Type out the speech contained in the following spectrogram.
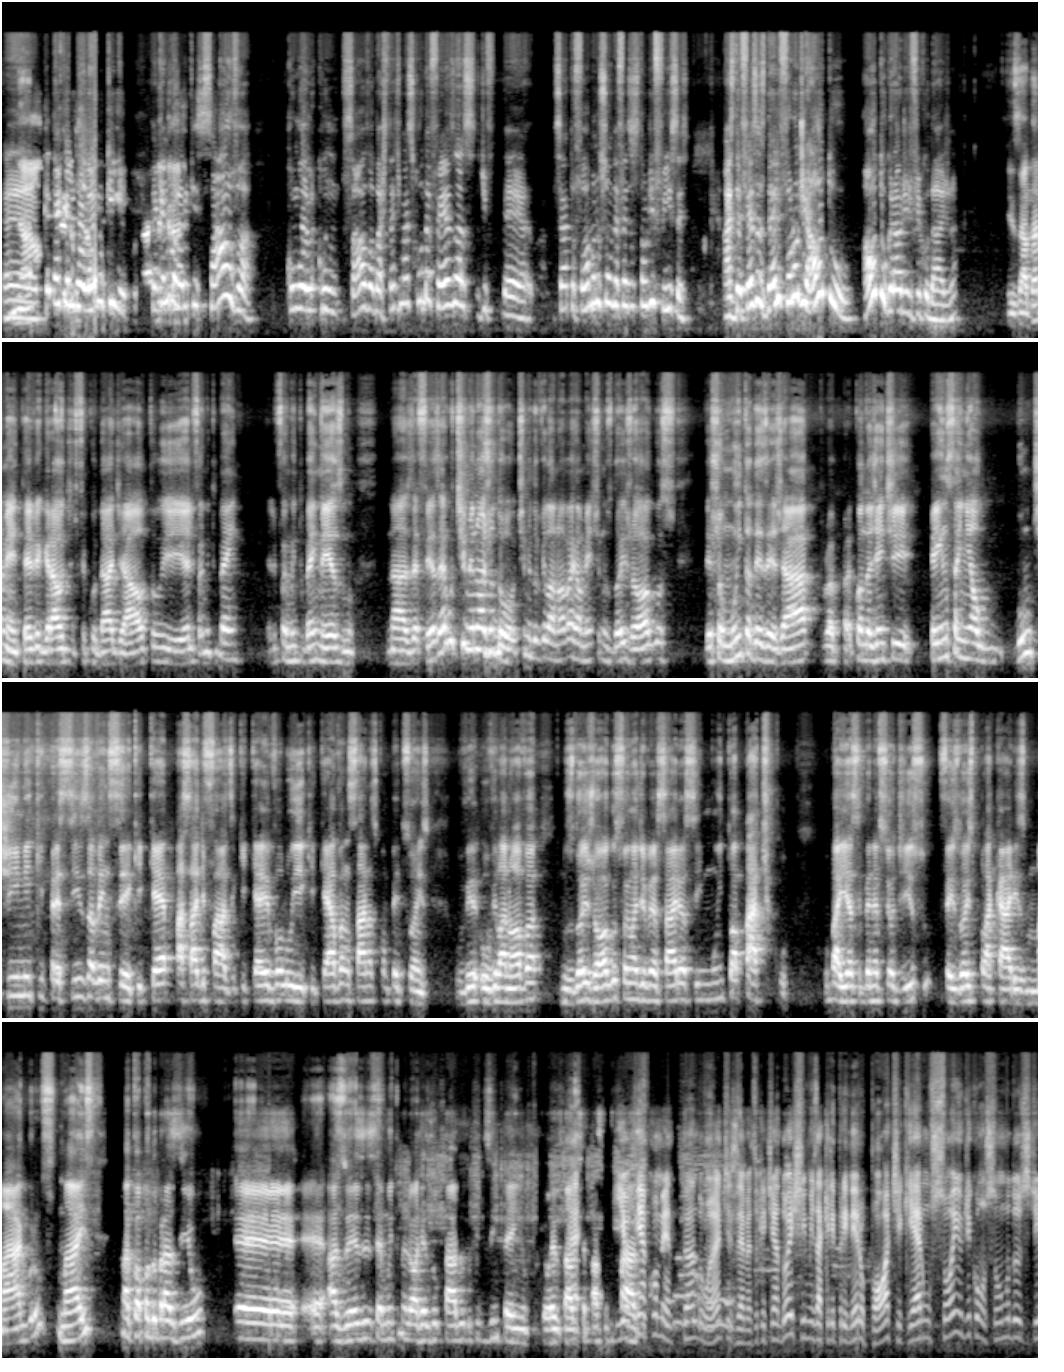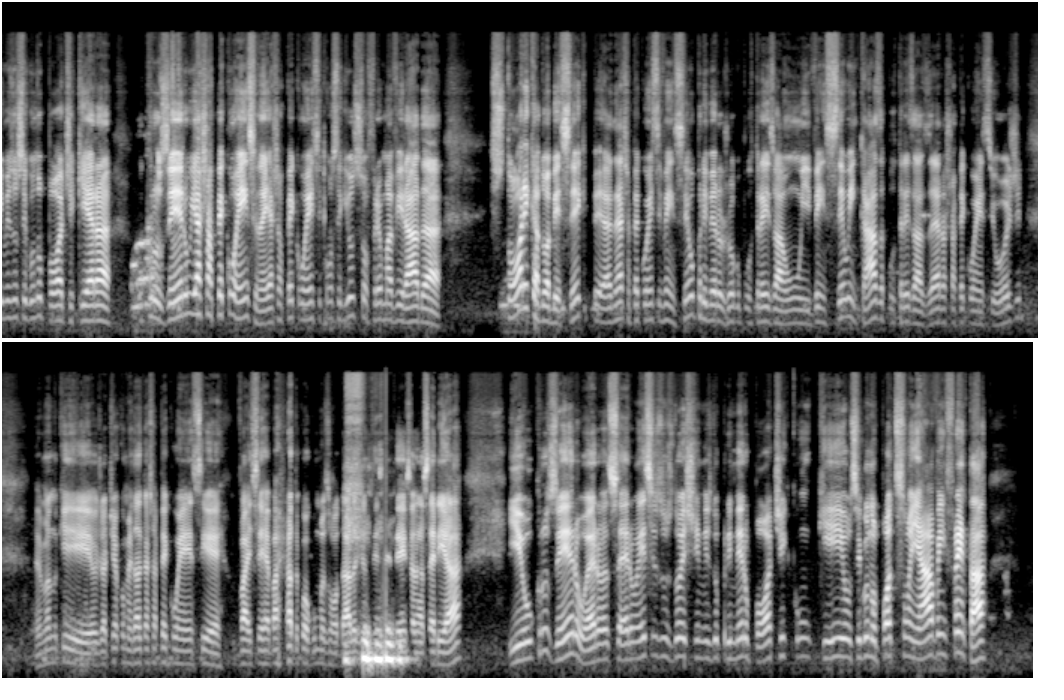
É, não. Porque tem aquele goleiro que tem aquele goleiro que salva com, com salva bastante, mas com defesas de, é, de certa forma não são defesas tão difíceis. As defesas dele foram de alto alto grau de dificuldade, né? Exatamente, teve grau de dificuldade alto e ele foi muito bem. Ele foi muito bem mesmo nas defesas. O time não ajudou. O time do Vila Nova realmente nos dois jogos deixou muito a desejar. Pra, pra, quando a gente pensa em algum algum time que precisa vencer, que quer passar de fase, que quer evoluir, que quer avançar nas competições. O Vila Nova, nos dois jogos, foi um adversário assim muito apático. O Bahia se beneficiou disso, fez dois placares magros, mas na Copa do Brasil é, é, às vezes é muito melhor resultado do que desempenho, porque o resultado é, você passa de E eu vinha comentando antes, Emerson, que tinha dois times daquele primeiro pote que era um sonho de consumo dos times do segundo pote, que era o Cruzeiro e a Chapecoense, né? E a Chapecoense conseguiu sofrer uma virada histórica do ABC, que né, a Chapecoense venceu o primeiro jogo por 3 a 1 e venceu em casa por 3 a 0 a Chapecoense hoje. Lembrando que eu já tinha comentado que a Chapecoense vai ser rebaixada com algumas rodadas de antecedência na Série A. E o Cruzeiro eram, eram esses os dois times do primeiro pote com que o segundo pote sonhava enfrentar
